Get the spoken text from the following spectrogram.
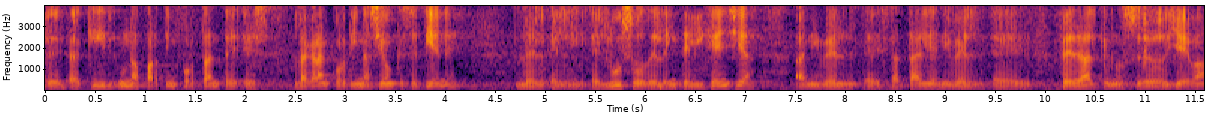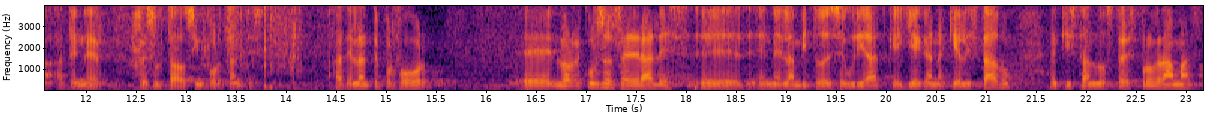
eh, aquí una parte importante es la gran coordinación que se tiene, el, uso de la inteligencia a nivel eh, estatal y a nivel eh, federal que nos lleva a tener resultados importantes. Adelante, por favor. Los recursos federales en el ámbito de seguridad que llegan aquí al Estado, aquí están los tres programas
